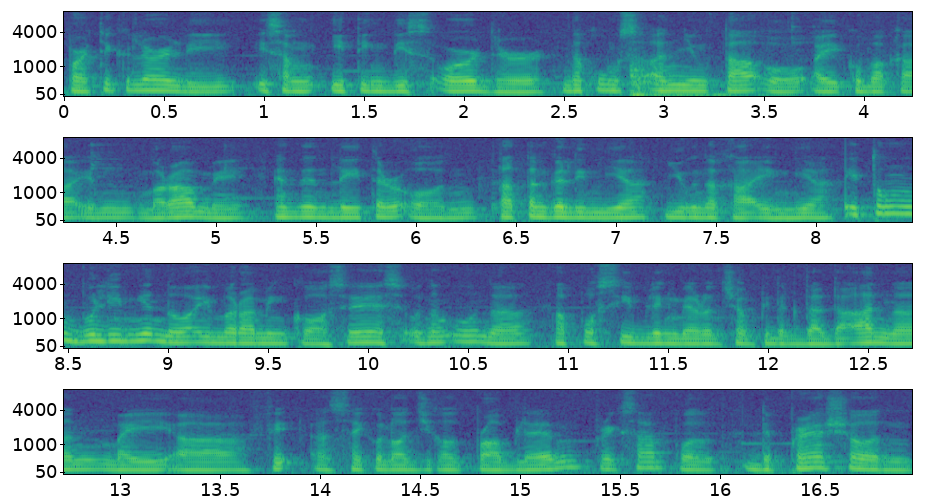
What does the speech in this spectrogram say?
particularly isang eating disorder na kung saan yung tao ay kumakain marami and then later on, tatanggalin niya yung nakain niya. Itong bulimia no ay maraming causes. Unang-una, uh, posibleng meron siyang pinagdadaanan, may uh, uh, psychological problem. For example, depression.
